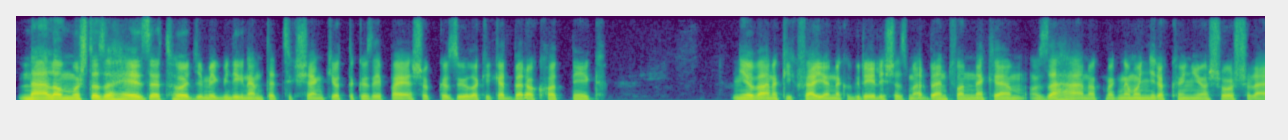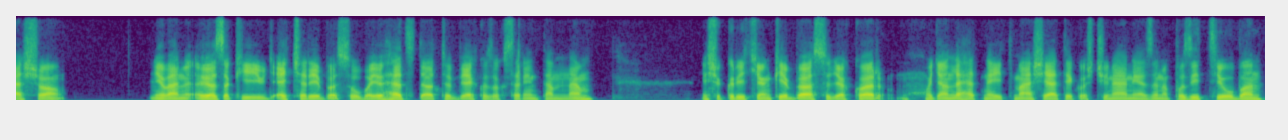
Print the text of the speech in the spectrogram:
Nálam most az a helyzet, hogy még mindig nem tetszik senki ott a középpályások közül, akiket berakhatnék nyilván akik feljönnek a grill is, ez már bent van nekem, a Zahának meg nem annyira könnyű a sorsolása, nyilván ő az, aki úgy egy cseréből szóba jöhet, de a többiek azok szerintem nem. És akkor itt jön képbe az, hogy akkor hogyan lehetne itt más játékos csinálni ezen a pozícióban,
